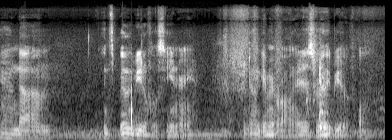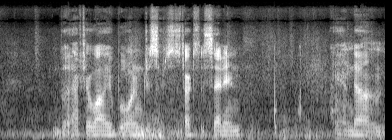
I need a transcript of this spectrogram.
And um it's really beautiful scenery. Don't get me wrong, it is really beautiful. But after a while your boredom just starts to set in. And um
